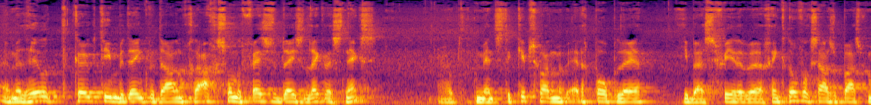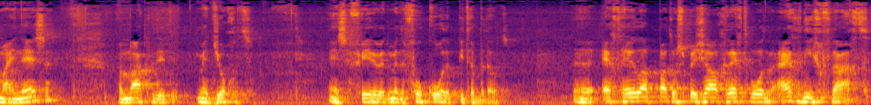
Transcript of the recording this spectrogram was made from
En met heel het keukenteam bedenken we daarom graag gezonde versies op deze lekkere snacks. En op dit moment is de kipswarm erg populair. Hierbij serveren we geen knoflooksaus op basis van mayonaise, maar maken we dit met yoghurt. En serveren we het met een volkoren pita-brood. Eh, echt heel apart of speciaal gerechten worden eigenlijk niet gevraagd.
